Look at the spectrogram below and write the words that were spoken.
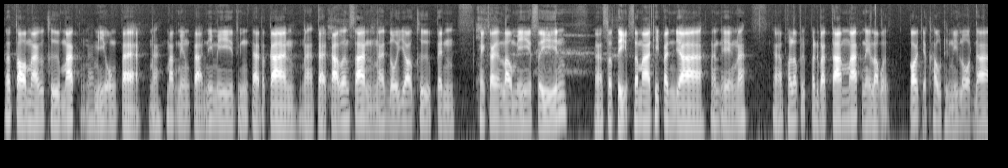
แล้วต่อมาก็คือมรรคมีองค์8นะมรรคมีองค์8นี่มีถึง 8 ประการนะแต่กล่าวสั้นๆนะโดยย่อคือเป็นให้เรามีศีลสติสมาธิปัญญานั่นเองนะพอเราปฏิบัติตามมรรคเนี่ยเราก็จะเข้าถึงนิโรธได้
